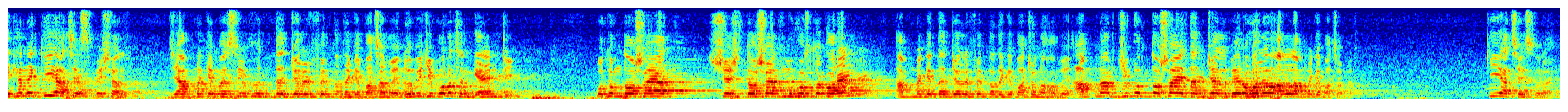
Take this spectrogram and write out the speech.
এখানে কি আছে স্পেশাল যে আপনাকে মাসিহুদ্দাজ্জালের ফেতনা থেকে বাঁচাবে? নবীজি বলেছেন গ্যারেন্টি প্রথম দশ আয়াত, শেষ দশ আয়াত মুখস্থ করেন, আপনাকে দাজ্জালের ফেতনা থেকে বাঁচানো হবে। আপনার জীবদ্দশায় দাজ্জাল বের হলেও আল্লাহ আপনাকে বাঁচাবে। কি আছে সুরায়?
